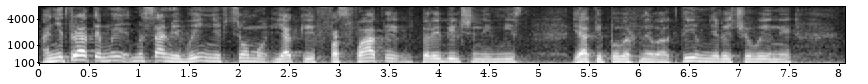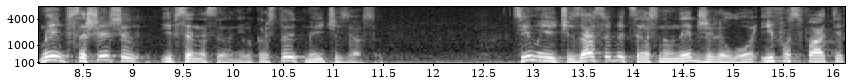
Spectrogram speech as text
А нітрати ми, ми самі винні в цьому, як і фосфати, перебільшений вміст, як і поверхнево-активні речовини. Ми все ширше і все населення використовують миючі засоби. Ці миючі засоби це основне джерело і фосфатів,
